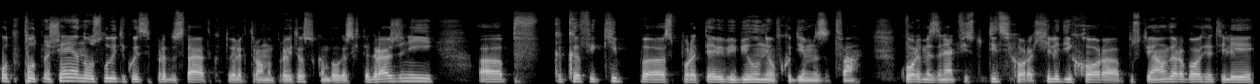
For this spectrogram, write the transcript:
от, по отношение на услугите, които се предоставят като електронно правителство към българските граждани, а, пф, какъв екип а, според тебе би бил необходим за това? Говорим за някакви стотици хора, хиляди хора, постоянно да работят или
